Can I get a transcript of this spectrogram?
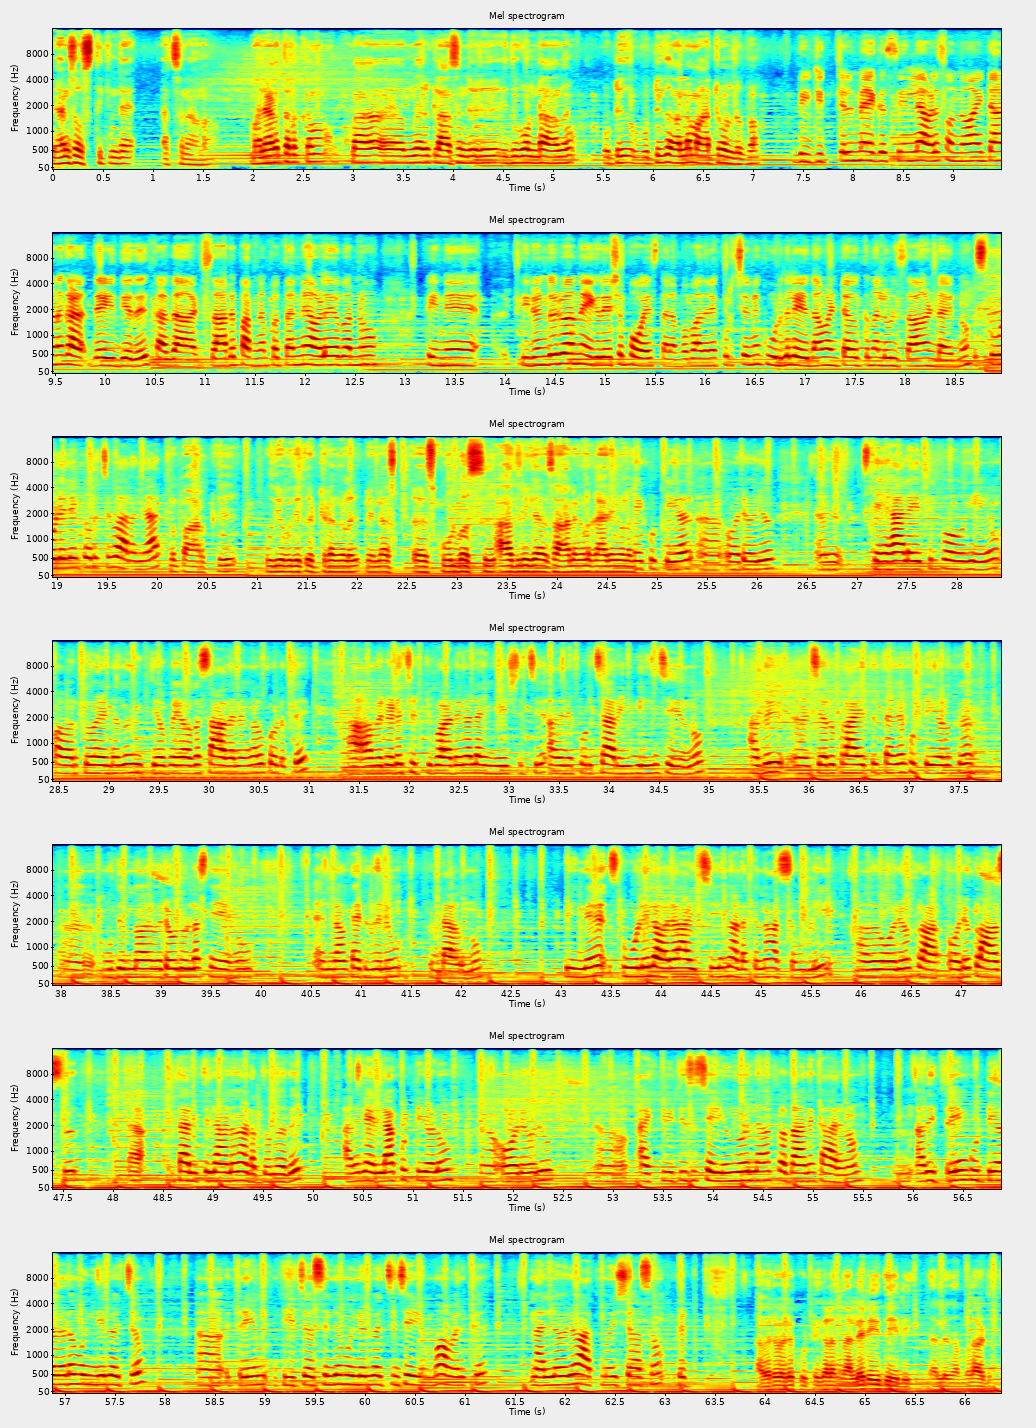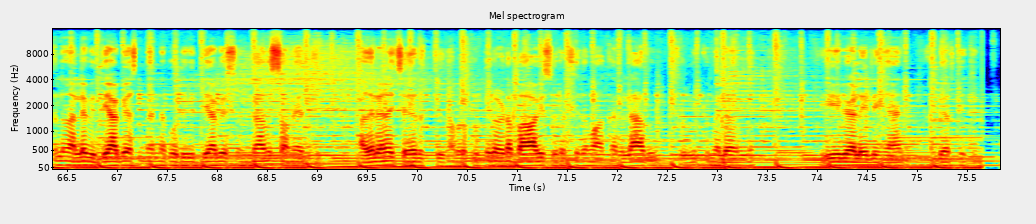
ഞാൻ സ്വസ്തിക്കിന്റെ അച്ഛനാണ്. മലയാളത്തിലക്കം എന്നൊരു ക്ലാസ്സിന്റെ ഒരു ഇത് കൊണ്ടാണ് കുട്ടി കുട്ടിക്ക് നല്ല മാറ്റമുണ്ട് ഇപ്പം. ഡിജിറ്റൽ മാഗസീനിൽ അവൾ സ്വന്തമായിട്ടാണ് എഴുതിയത്. കഥ സാറ് പറഞ്ഞപ്പോൾ തന്നെ അവൾ പറഞ്ഞു പിന്നെ തിരുവനന്തപുരം ആണ് ഏകദേശം പോയ സ്ഥലം. അപ്പോൾ അതിനെക്കുറിച്ച് തന്നെ കൂടുതൽ എഴുതാൻ വേണ്ടിയിട്ട് അവർക്ക് നല്ല ഉത്സാഹം ഉണ്ടായിരുന്നു. സ്കൂളിനെ കുറിച്ച് പറഞ്ഞാൽ പാർക്ക് പുതിയ പുതിയ കെട്ടിടങ്ങൾ പിന്നെ സ്കൂൾ ബസ് ആധുനിക സാധനങ്ങൾ കാര്യങ്ങൾ കുട്ടികൾ ഓരോരോ സ്നേഹാലയത്തിൽ പോവുകയും അവർക്ക് വേണ്ടുന്ന നിത്യോപയോഗ സാധനങ്ങൾ കൊടുത്ത് അവരുടെ ചുറ്റുപാടുകൾ അന്വേഷിച്ച് അതിനെക്കുറിച്ച് അറിയുകയും ചെയ്യുന്നു. അത് ചെറുപ്രായത്തിൽ തന്നെ കുട്ടികൾക്ക് മുതിർന്നവരോടുള്ള സ്നേഹവും എല്ലാം കരുതലും ഉണ്ടാകുന്നു. പിന്നെ സ്കൂളിൽ ഓരോ ആഴ്ചയും നടക്കുന്ന അസംബ്ലി അത് ഓരോ ക്ലാ ഓരോ ക്ലാസ് തലത്തിലാണ് നടത്തുന്നത്. അതിലെല്ലാ കുട്ടികളും ഓരോരോ ആക്ടിവിറ്റീസ് ചെയ്യുന്നില്ല പ്രധാന കാരണം. അത് ഇത്രയും കുട്ടികളുടെ മുന്നിൽ വെച്ചും ഇത്രയും ടീച്ചേഴ്സിന്റെ മുന്നിൽ വെച്ചും ചെയ്യുമ്പോൾ അവർക്ക് നല്ലൊരു ആത്മവിശ്വാസം കിട്ടും. അവരോരോ കുട്ടികളെ നല്ല രീതിയിൽ നല്ല നമ്മളെ അടുത്തുള്ള നല്ല വിദ്യാഭ്യാസം തന്നെ പൊതുവിദ്യാഭ്യാസം ഇല്ലാത്ത സമയത്ത് അതിൽ തന്നെ ചേർത്ത് നമ്മുടെ കുട്ടികളുടെ ഭാവി സുരക്ഷിതമാക്കാൻ എല്ലാവരും ശ്രമിക്കുമല്ലോ എന്ന് ഈ വേളയിൽ ഞാൻ അഭ്യർത്ഥിക്കുന്നു.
